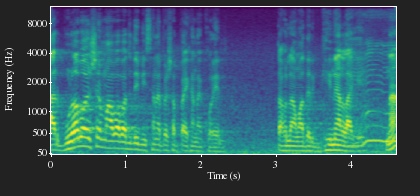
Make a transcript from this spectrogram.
আর বুড়া বয়সে মা বাবা যদি বিছানা পেশাব পায়খানা করেন, তাহলে আমাদের ঘৃণা লাগে, না?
